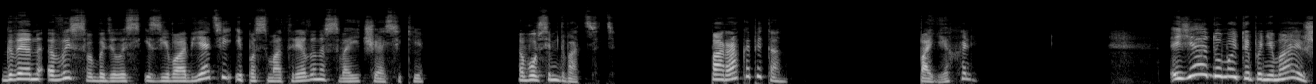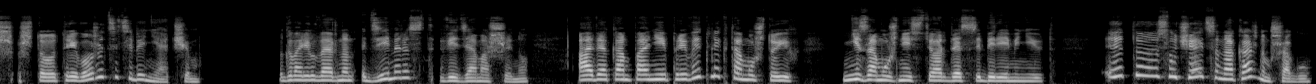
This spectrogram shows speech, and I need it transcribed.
Гвен высвободилась из его объятий и посмотрела на свои часики. Восемь двадцать. Пора, капитан. Поехали. Я думаю, ты понимаешь, что тревожиться тебе не о чем, — говорил Вернон Димерест, ведя машину. Авиакомпании привыкли к тому, что их незамужние стюардессы беременеют. Это случается на каждом шагу.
